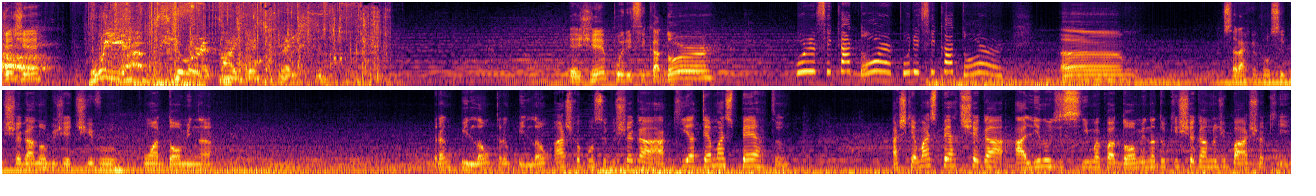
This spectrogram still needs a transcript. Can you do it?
GG. We have purified this place. GG, purificador. Purificador, purificador. Ahn, será que eu consigo chegar no objetivo com a Domina? Tranquilão, tranquilão. Acho que eu consigo chegar aqui até mais perto. Acho que é mais perto chegar ali no de cima com a Domina do que chegar no de baixo aqui.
